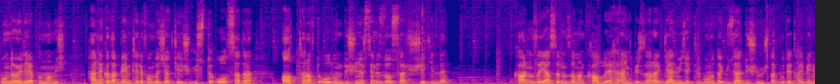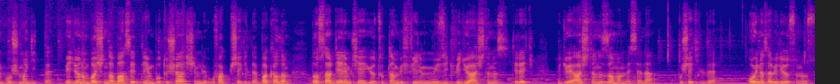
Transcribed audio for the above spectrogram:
Bunda öyle yapılmamış. Her ne kadar benim telefonda jack girişi üstte olsa da alt tarafta olduğunu düşünürseniz dostlar şu şekilde Karnınıza yasladığınız zaman kabloya herhangi bir zarar gelmeyecektir. Bunu da güzel düşünmüşler. Bu detay benim hoşuma gitti. Videonun başında bahsettiğim bu tuşa şimdi ufak bir şekilde bakalım. Dostlar diyelim ki YouTube'dan bir film, müzik, video açtınız. Direkt videoyu açtığınız zaman mesela bu şekilde oynatabiliyorsunuz.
